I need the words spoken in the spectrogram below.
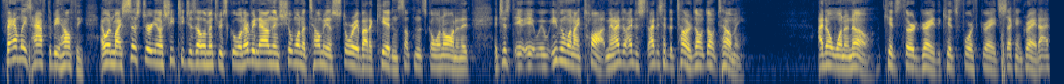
Families have to be healthy. And when my sister, you know, she teaches elementary school, and every now and then she'll want to tell me a story about a kid and something that's going on. And it, it just, it, it, even when I taught, I mean, I, I, just, I just had to tell her, don't, don't tell me. I don't want to know. The kid's third grade, the kid's fourth grade, second grade. I,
